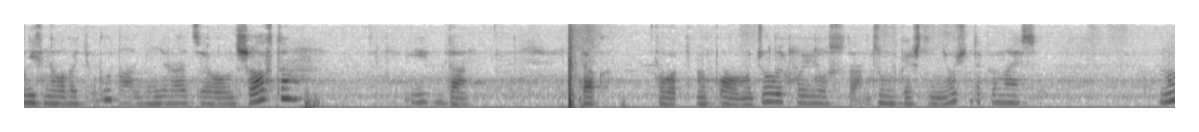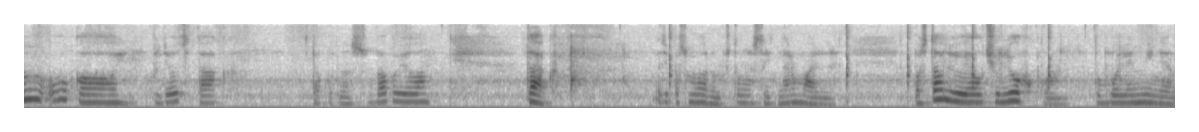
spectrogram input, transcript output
Здесь мне лагать будет. А, генерация ландшафта. И да. Так, вот, мы по-моему в джунглях появился. Да, джунгли, конечно, не очень так-то найс. Ну, окей, придется так. Так вот нас сюда повела. Так, давайте посмотрим, что у нас стоит нормально. Поставлю я лучше легкую, то более-менее.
